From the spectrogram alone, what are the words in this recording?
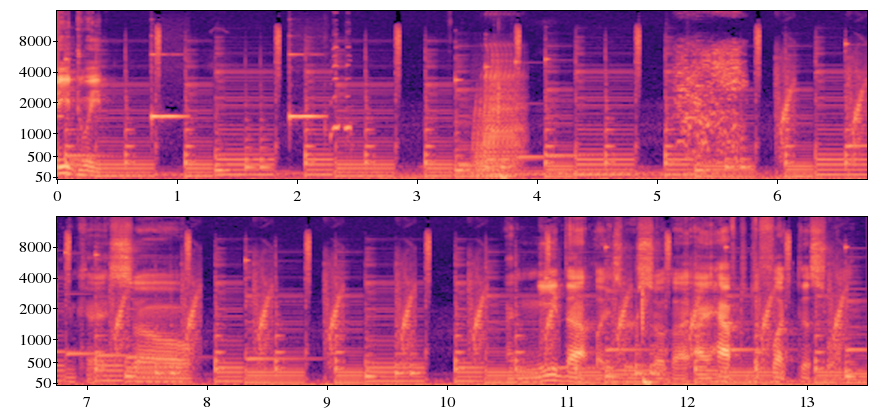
Tactics. Speed dweep. Okay, so... I need that laser so that I have to deflect this one.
